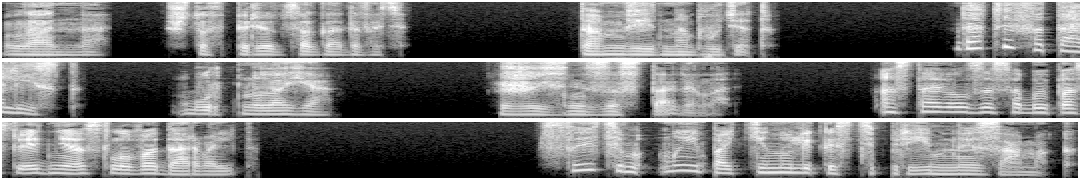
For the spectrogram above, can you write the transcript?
«Ладно, что вперед загадывать? Там видно будет». «Да ты фаталист», — буркнула я. Жизнь заставила. Оставил за собой последнее слово Дарвальд. С этим мы и покинули гостеприимный замок.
